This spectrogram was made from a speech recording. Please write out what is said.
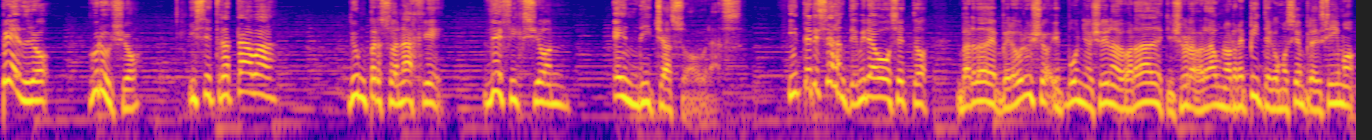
Pedro Grullo y se trataba de un personaje de ficción en dichas obras. Interesante, mira vos esto verdad de perogrullo y puño lleno de verdades, que yo la verdad uno repite, como siempre decimos,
